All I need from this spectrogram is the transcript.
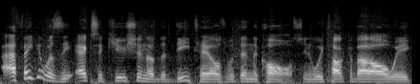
I think it was the execution of the details within the calls. You know, we talked about all week.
